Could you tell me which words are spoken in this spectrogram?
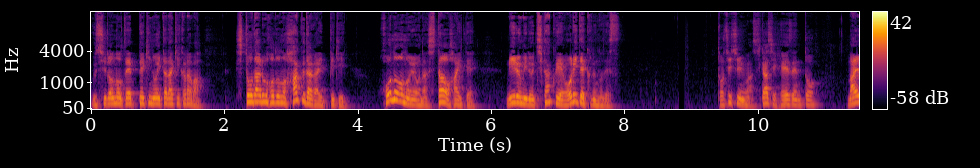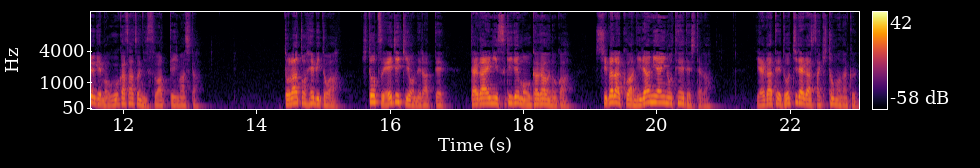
後ろの絶壁の頂からは、人だるほどの白蛇が一匹、炎のような舌を吐いて、みるみる近くへ降りてくるのです。都市春はしかし平然と、眉毛も動かさずに座っていました。虎と蛇とは、一つ餌食を狙って、互いに好きでも伺うのか、しばらくは睨み合いの体でしたが、やがてどちらが先ともなく、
